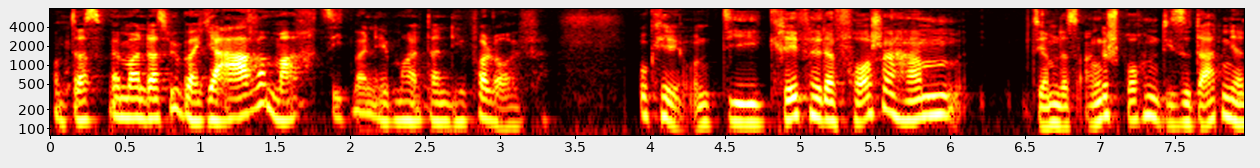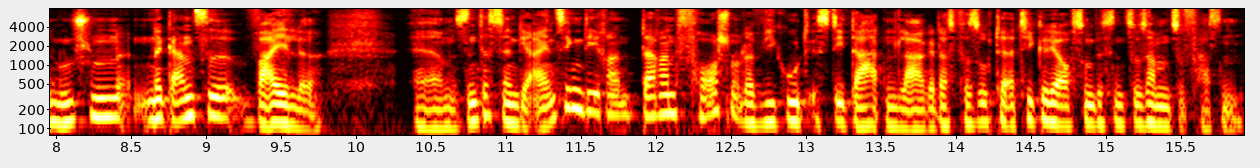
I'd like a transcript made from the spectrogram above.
Und das, wenn man das über Jahre macht, sieht man eben halt dann die Verläufe. Okay, und die Krefelder Forscher haben, Sie haben das angesprochen, diese Daten ja nun schon eine ganze Weile. Ähm, sind das denn die einzigen, die daran forschen oder wie gut ist die Datenlage? Das versucht der Artikel ja auch so ein bisschen zusammenzufassen.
